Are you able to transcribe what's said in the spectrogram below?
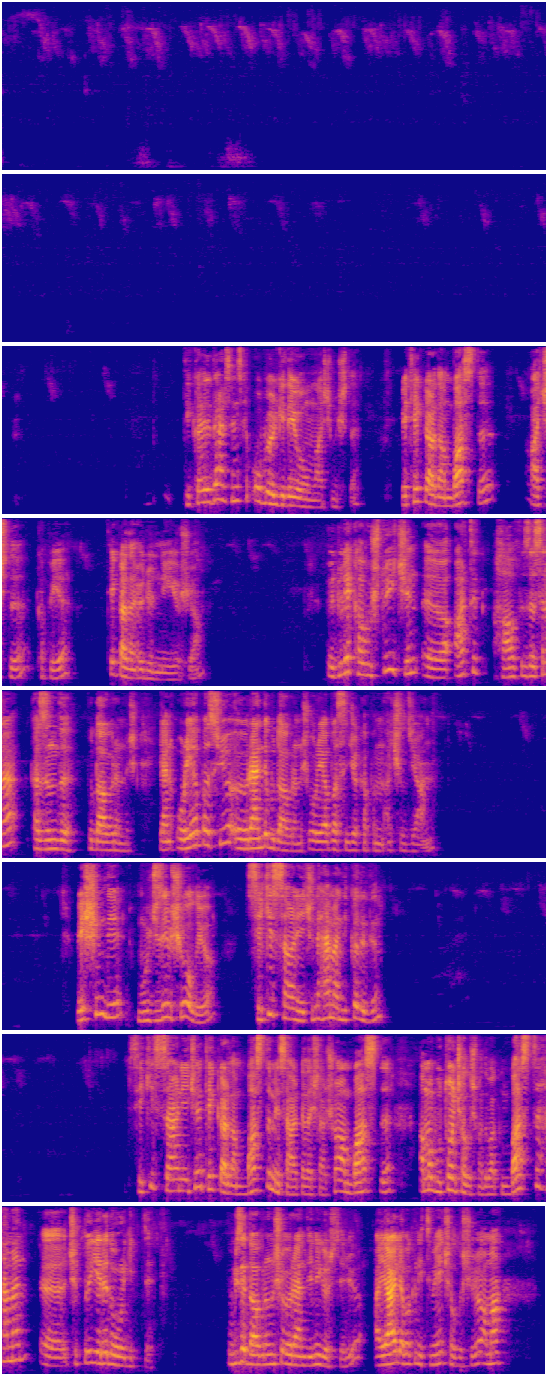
Dikkat ederseniz hep o bölgede yoğunlaşmıştı. Ve tekrardan bastı, açtı kapıyı. Tekrardan ödülünü yiyor şu an. Ödüle kavuştuğu için e, artık hafızasına kazındı bu davranış. Yani oraya basıyor, öğrendi bu davranış. Oraya basınca kapının açılacağını. Ve şimdi mucize bir şey oluyor. 8 saniye içinde hemen dikkat edin. 8 saniye içinde tekrardan bastı mesela arkadaşlar. Şu an bastı ama buton çalışmadı. Bakın bastı hemen e, çıktığı yere doğru gitti. Bu bize davranışı öğrendiğini gösteriyor. Ayağıyla bakın itmeye çalışıyor ama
